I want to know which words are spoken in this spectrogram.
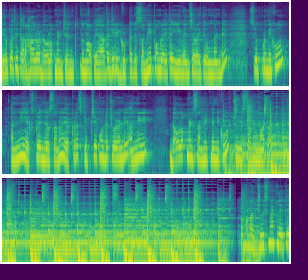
తిరుపతి తరహాలో డెవలప్మెంట్ చెందుతున్న ఒక యాదగిరి గుట్టకి సమీపంలో అయితే ఈ వెంచర్ అయితే ఉందండి. సో ఇప్పుడు మీకు అన్నీ ఎక్స్ప్లెయిన్ చేస్తాను. ఎక్కడ స్కిప్ చేయకుండా చూడండి. అన్ని డెవలప్మెంట్స్ అన్నిటిని మీకు చూపిస్తాను అనమాట మనం చూసినట్లయితే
